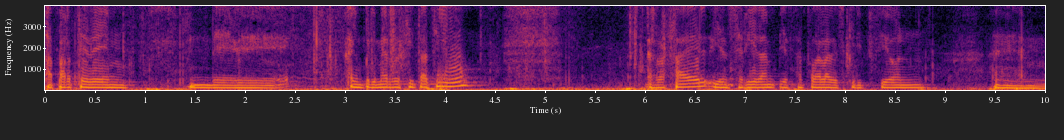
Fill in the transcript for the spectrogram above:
Aparte de, de un primer recitativo de Rafael y enseguida empieza toda la descripción. Eh,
